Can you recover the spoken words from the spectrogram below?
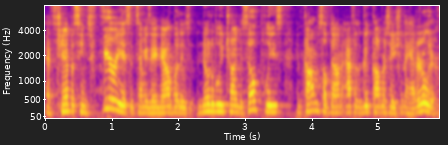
As Ciampa seems furious at Sami Zayn now, but is notably trying to self-please and calm himself down after the good conversation they had earlier.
